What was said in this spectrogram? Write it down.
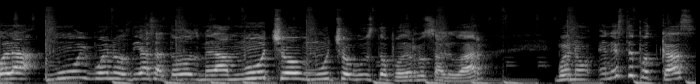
Hola, muy buenos días a todos. Me da mucho, mucho gusto poderlos saludar. Bueno, en este podcast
